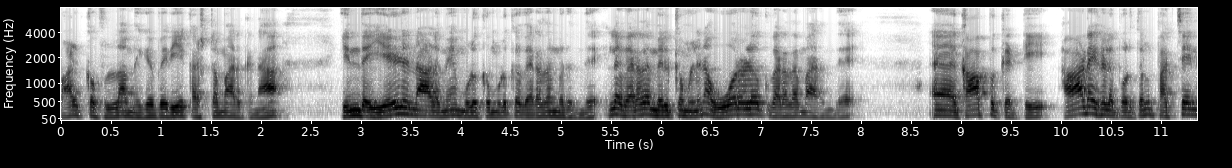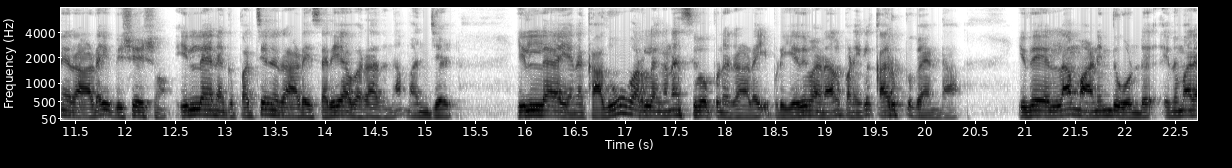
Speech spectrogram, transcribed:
வாழ்க்கை ஃபுல்லாக மிகப்பெரிய கஷ்டமாக இருக்குன்னா இந்த ஏழு நாளுமே முழுக்க முழுக்க விரதம் இருந்து இல்லை விரதம் இருக்க முடியலன்னா ஓரளவுக்கு விரதமாக இருந்து காப்பு கட்டி ஆடைகளை பொறுத்தவரைக்கும் பச்சை நிற ஆடை விசேஷம். இல்லை எனக்கு பச்சை நிற ஆடை சரியாக வராதுன்னா மஞ்சள். இல்லை எனக்கு அதுவும் வரலைங்கன்னா சிவப்பு நிற ஆடை. இப்படி எது வேணாலும் பண்ணிக்கலாம். கருப்பு வேண்டாம். இதையெல்லாம் அணிந்து கொண்டு இந்த மாதிரி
